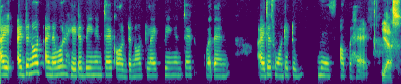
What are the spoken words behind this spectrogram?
I I did not, I never hated being in tech or did not like being in tech, but then I just wanted to move up ahead. Yes.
